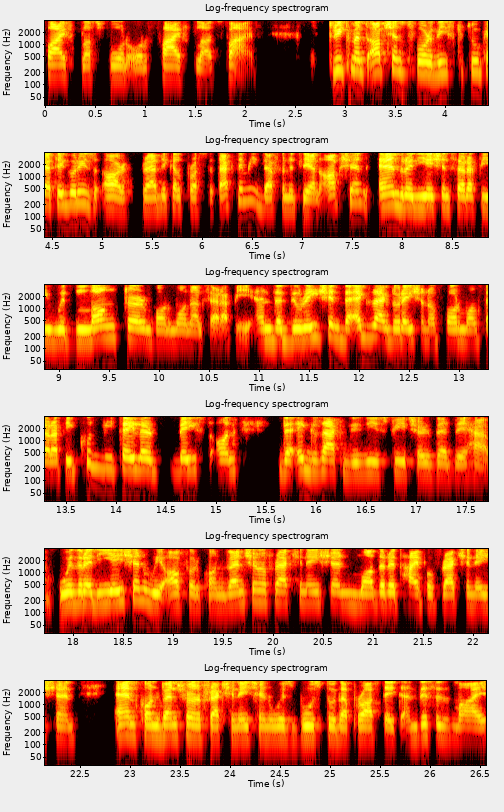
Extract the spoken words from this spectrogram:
5 plus 4 or 5 plus 5. Treatment options for these two categories are radical prostatectomy, definitely an option, and radiation therapy with long-term hormonal therapy. And the duration, the exact duration of hormone therapy could be tailored based on the exact disease feature that they have. With radiation, we offer conventional fractionation, moderate hypofractionation, and conventional fractionation with boost to the prostate. And this is my,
